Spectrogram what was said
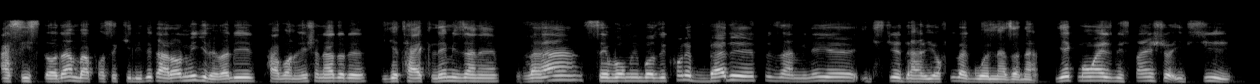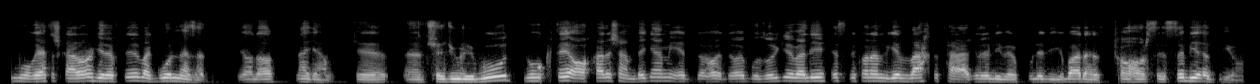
اسیست دادن و پاس کلیدی قرار می‌گیره ولی تواناییشو نداره. دیگه تکله می‌زنه. و سومین بازیکن بد تو زمینه XG دریافتی و گل نزدن. یک ممیز 25 تا XG موقعیتش قرار گرفته و گل نزده. حالا نگم که چه جوری بود. نکته آخرش هم بگم این ادعا ادعای بزرگه ولی حس می‌کنم دیگه وقت تغییر لیورپول دیگه بعد از 4 3 بیاد بیرون.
